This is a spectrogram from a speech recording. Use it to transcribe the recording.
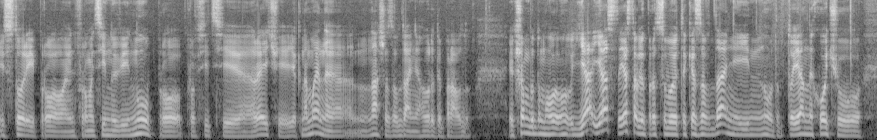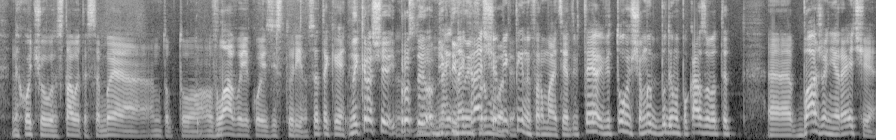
історій про інформаційну війну, про, про всі ці речі. Як на мене, наше завдання говорити правду. Якщо ми будемо я, я, я ставлю перед собою таке завдання, і ну тобто я не хочу, не хочу ставити себе ну, тобто, в лави якоїсь зі сторін. Все таки Найкраще просто Най- об'єктивно найкраще інформувати. об'єктивна інформація від, те, від того, що ми будемо показувати е, бажані речі.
